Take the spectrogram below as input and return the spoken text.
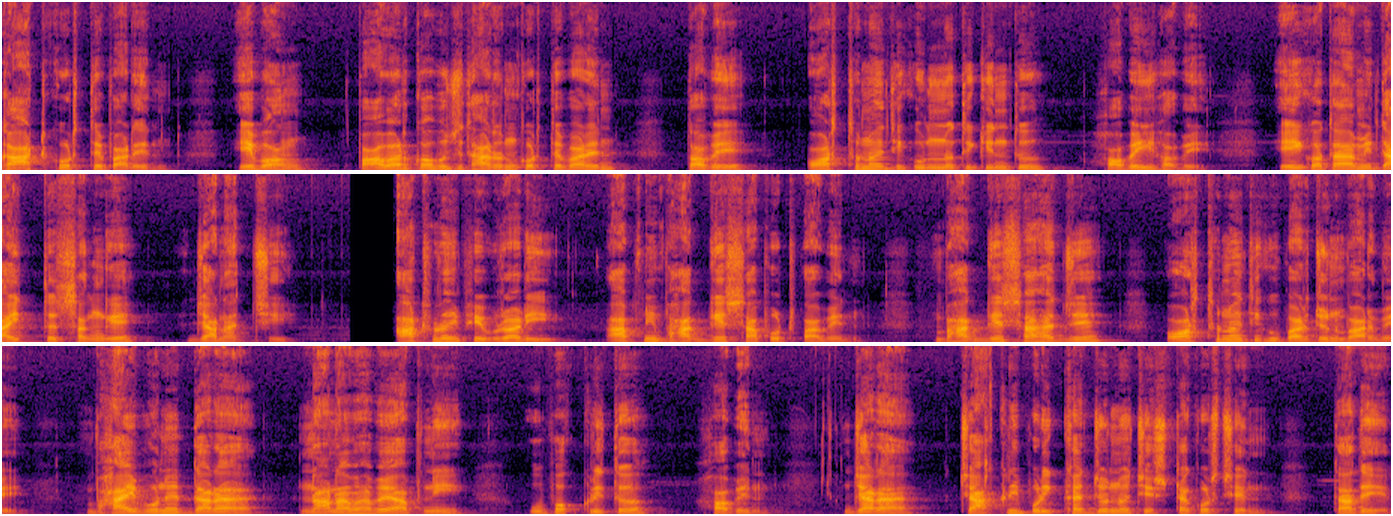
গাঠ করতে পারেন এবং পাওয়ার কবচ ধারণ করতে পারেন, তবে অর্থনৈতিক উন্নতি কিন্তু হবেই হবে। এই কথা আমি দায়িত্বের সঙ্গে জানাচ্ছি। আঠেরোই ফেব্রুয়ারি আপনি ভাগ্যের সাপোর্ট পাবেন। ভাগ্যের সাহায্যে অর্থনৈতিক উপার্জন বাড়বে। ভাই বোনের দ্বারা নানাভাবে আপনি উপকৃত হবেন। যারা চাকরি পরীক্ষার জন্য চেষ্টা করছেন, তাদের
